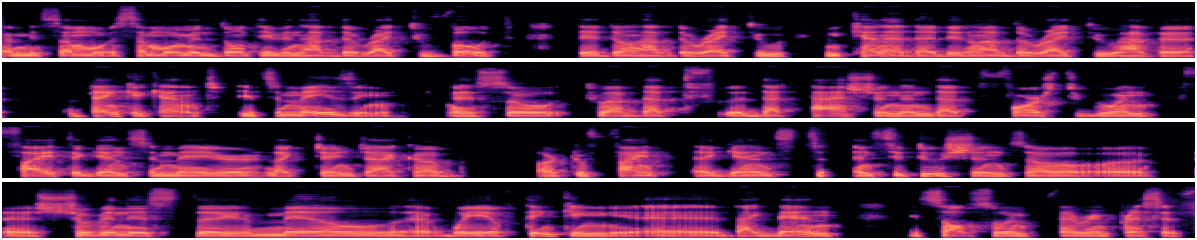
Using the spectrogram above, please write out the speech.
I mean, some, some women don't even have the right to vote. They don't have the right to, in Canada, they don't have the right to have a, a bank account. It's amazing. And so to have that, that passion and that force to go and fight against a mayor like Jane Jacob or to fight against institutions or uh, chauvinist uh, male uh, way of thinking uh, back then it's also very impressive.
